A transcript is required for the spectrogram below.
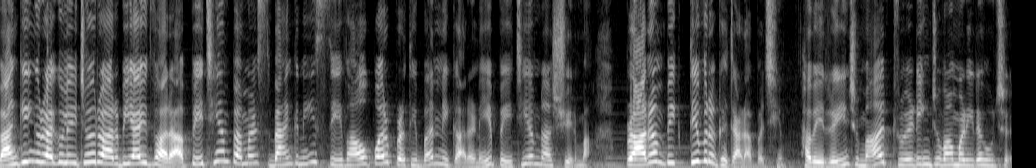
બેન્કિંગ રેગ્યુલેટર આરબીઆઈ દ્વારા પેટીએમ પેમેન્ટ્સ બેંકની સેવાઓ પર પ્રતિબંધને કારણે પેટીએમના શેરમાં પ્રારંભિક તીવ્ર ઘટાડા પછી હવે રેન્જમાં ટ્રેડિંગ જોવા મળી રહ્યું છે.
